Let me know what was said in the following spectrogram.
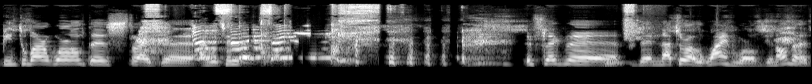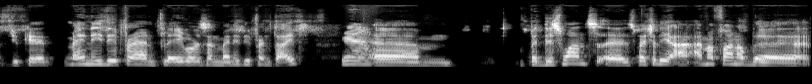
bean to bar world is like uh, I would say. So it's like the the natural wine world, you know, that you get many different flavors and many different types. Yeah. Um, but this one's uh, especially I, am a fan of the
